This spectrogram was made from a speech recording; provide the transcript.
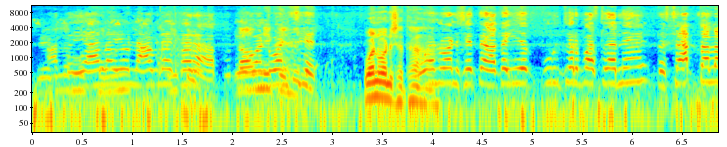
वेगळं आता याला लावलाय खरा. लावणी केली. शेत वन वन शेत हां हां. वनवन शेत आता पूर जर बसला नाही तर सात ताला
